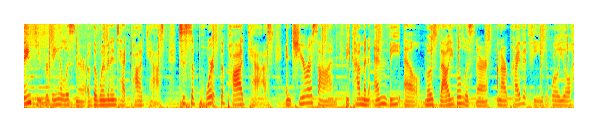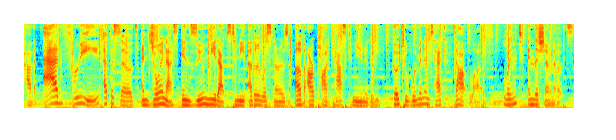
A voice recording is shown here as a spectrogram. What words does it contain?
Thank you for being a listener of the Women in Tech podcast. To support the podcast and cheer us on, become an MVL, most valuable listener, on our private feed where you'll have ad free episodes and join us in Zoom meetups to meet other listeners of our podcast community. Go to womenintech.love, linked in the show notes.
